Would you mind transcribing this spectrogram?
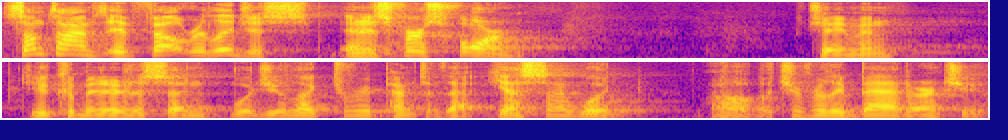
sometimes it felt religious in its first form. Jamin, you committed a sin. Would you like to repent of that? Yes, I would. Oh, but you're really bad, aren't you?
